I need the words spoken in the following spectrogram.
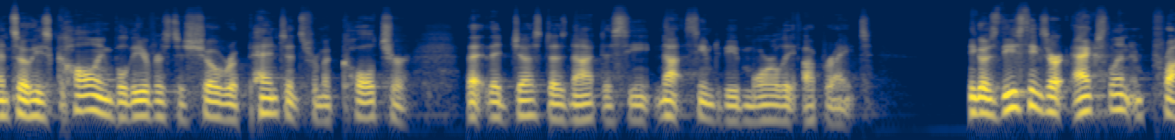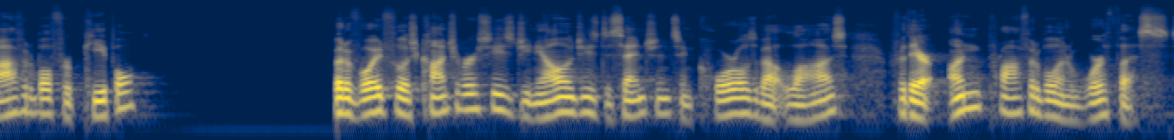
And so he's calling believers to show repentance from a culture that, that just does not, deceive, not seem to be morally upright. He goes, These things are excellent and profitable for people, but avoid foolish controversies, genealogies, dissensions, and quarrels about laws, for they are unprofitable and worthless.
